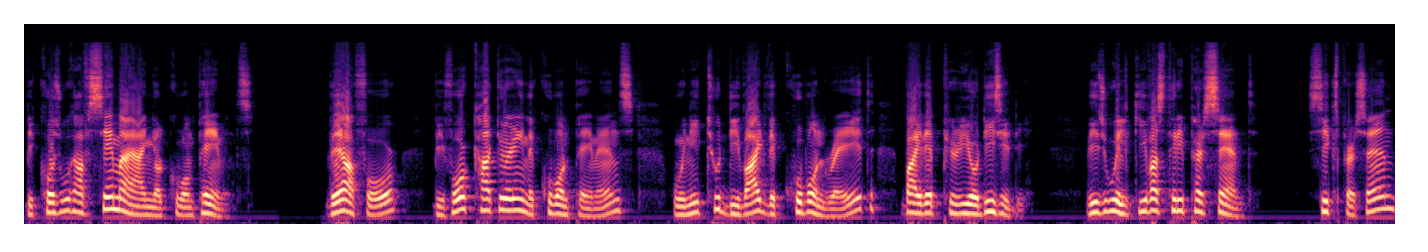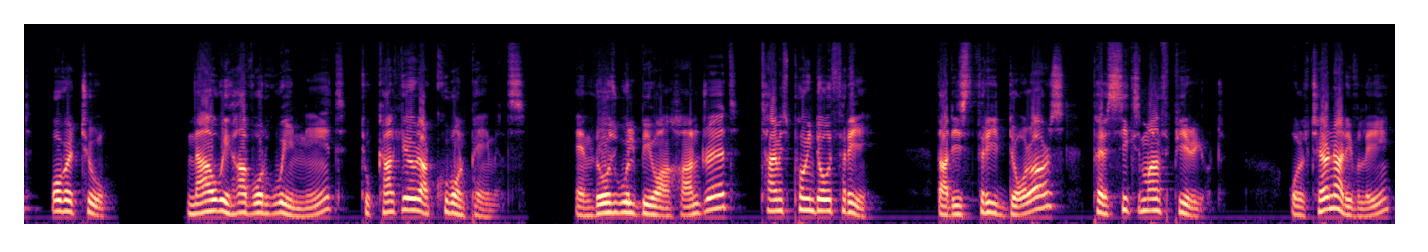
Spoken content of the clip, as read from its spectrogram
because we have semi-annual coupon payments. Therefore, before calculating the coupon payments, we need to divide the coupon rate by the periodicity. This will give us 3%, 6% over 2. Now we have what we need to calculate our coupon payments, and those will be 100 times 0.03 that is $3 per 6 month period. Alternatively,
